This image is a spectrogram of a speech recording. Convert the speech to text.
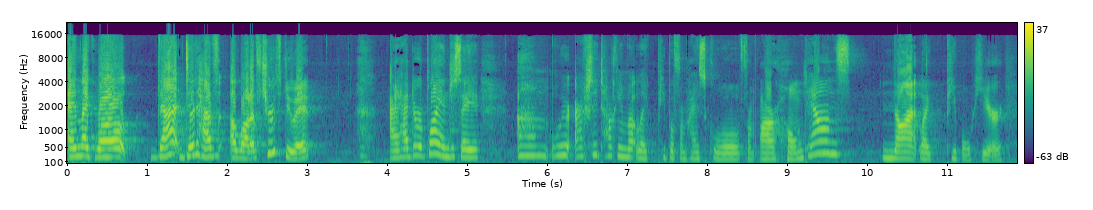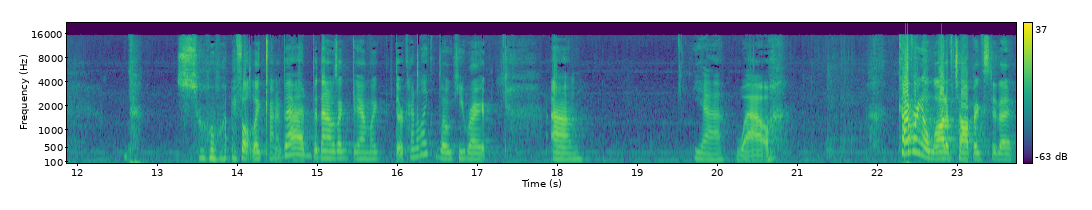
and like while that did have a lot of truth to it, I had to reply and just say, um, we're actually talking about like people from high school from our hometowns, not like people here. So I felt like kind of bad, but then I was like, damn, like they're kind of like low key right. Um, yeah, wow. Covering a lot of topics today.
